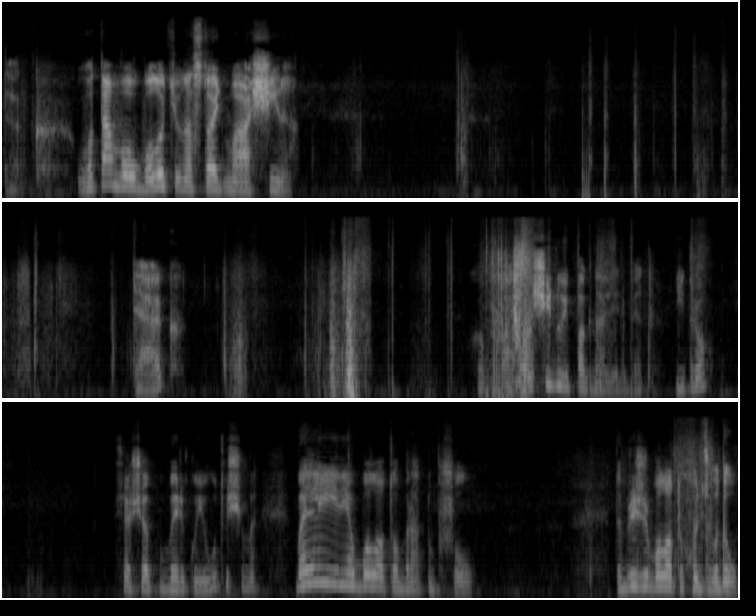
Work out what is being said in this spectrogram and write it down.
Так. Вот там в болоте у нас стоит машина. Так. Хопаем машину и погнали, ребят. Нитро. Все, сейчас по берегу и утащим. Блин, я в болото обратно пошел. Добріше болото хоч з воду.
